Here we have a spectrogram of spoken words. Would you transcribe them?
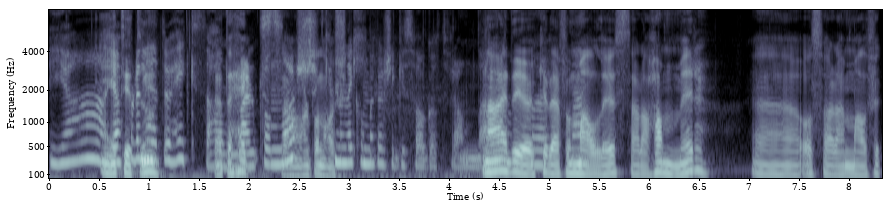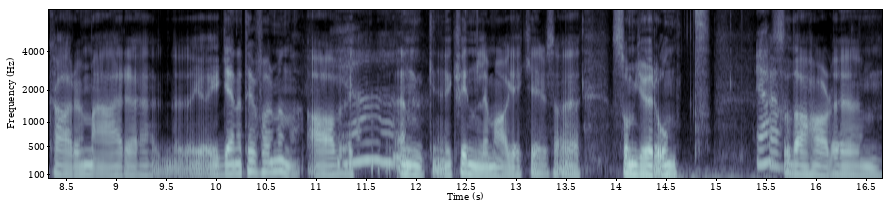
ja, i ja, for den heter jo Heksehammeren på, på, norsk, men det kommer kanskje ikke så godt fram der. Nei, det gjør ikke det, for. Malleus er da hammer, og så er det Malficarum er uh, genitivformen av Ja. en kvinnelig magiker så, som gjør ondt. Ja. Så da har du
